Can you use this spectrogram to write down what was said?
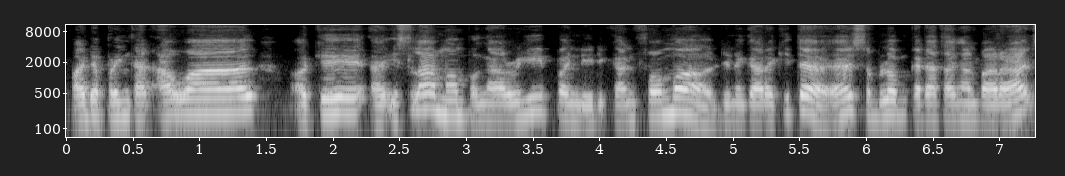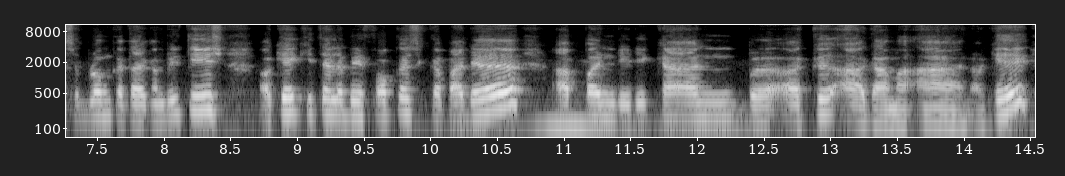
pada peringkat awal okey uh, Islam mempengaruhi pendidikan formal di negara kita eh sebelum kedatangan barat sebelum kedatangan British okey kita lebih fokus kepada uh, pendidikan ber, uh, keagamaan okey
